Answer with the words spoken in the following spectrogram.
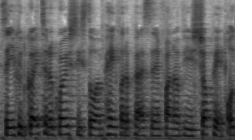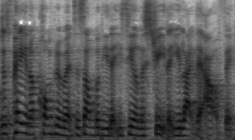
So you could go to the grocery store and pay for the person in front of you shopping or just paying a compliment to somebody that you see on the street that you like their outfit.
